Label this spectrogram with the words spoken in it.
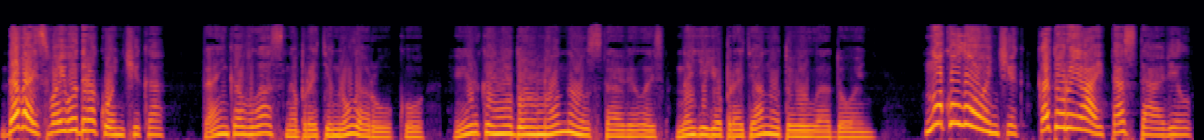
Давай своего дракончика. Танька властно протянула руку. Ирка недоуменно уставилась на ее протянутую ладонь. «Ну, кулончик, который Айт оставил!»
